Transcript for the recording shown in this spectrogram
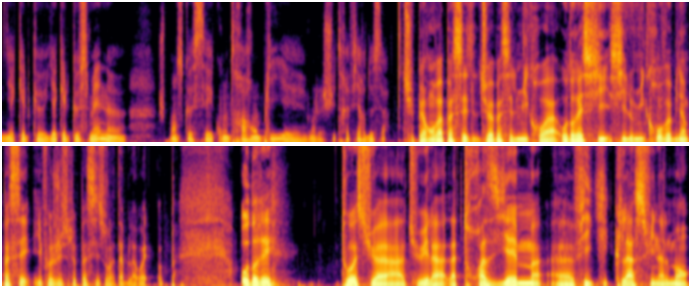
y, a quelques, y a quelques semaines, euh, je pense que c'est contrat rempli et voilà, je suis très fière de ça. Super, on va passer, tu vas passer le micro à Audrey. Si, si le micro veut bien passer, il faut juste le passer sur la table là. Hop. Audrey, toi, tu, as, tu es la, la troisième fille qui classe finalement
